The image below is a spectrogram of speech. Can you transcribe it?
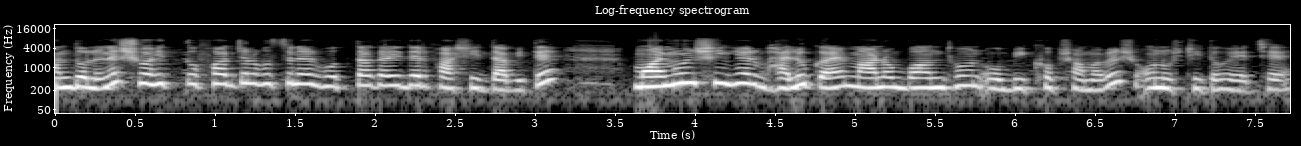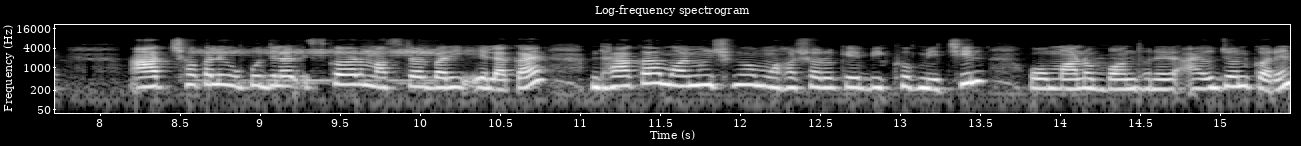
আন্দোলনে শহীদ তোফাজ্জল হোসেনের হত্যাকারীদের ফাঁসির দাবিতে ময়মনসিংহের ভালুকায় মানববন্ধন ও বিক্ষোভ সমাবেশ অনুষ্ঠিত হয়েছে। আজ সকালে উপজেলার স্কয়ার মাস্টারবাড়ি এলাকায় ঢাকা ময়মনসিংহ মহাসড়কে বিক্ষোভ মিছিল ও মানববন্ধনের আয়োজন করেন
